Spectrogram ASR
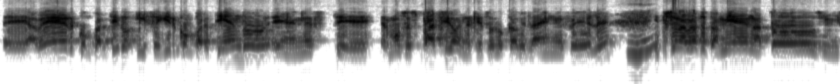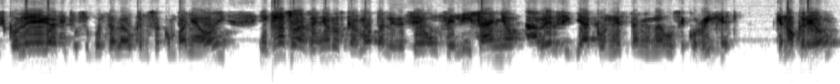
eh, haber compartido y seguir compartiendo en este hermoso espacio en el que solo cabe la NFL. Y pues un abrazo también a todos mis colegas y por supuesto al lado que nos acompaña hoy. Incluso al señor Oscar Mota le deseo un feliz año, a ver si ya con este año nuevo se corrige, que no creo,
